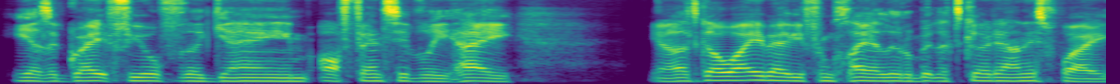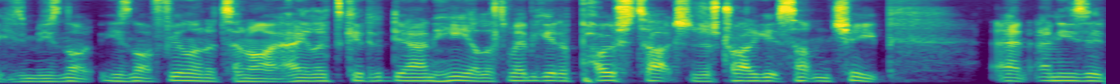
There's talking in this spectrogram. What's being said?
he has a great feel for the game offensively. Hey, you know, let's go away maybe from Klay a little bit. Let's go down this way. He's, he's, not he's not feeling it tonight. Hey, let's get it down here. Let's maybe get a post touch and just try to get something cheap. And and he's a,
